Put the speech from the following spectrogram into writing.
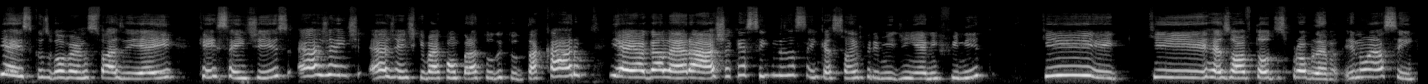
E é isso que os governos fazem. E aí, quem sente isso é a gente. É a gente que vai comprar tudo e tudo tá caro. E aí a galera acha que é simples assim, que é só imprimir dinheiro infinito que, que resolve todos os problemas. E não é assim.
